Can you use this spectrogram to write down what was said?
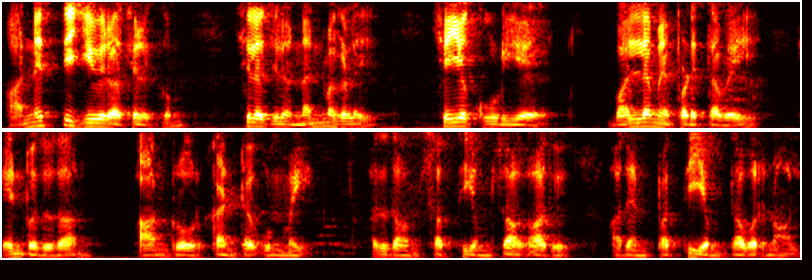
அனைத்து ஜீவராசிகளுக்கும் சில சில நன்மைகளை செய்யக்கூடிய வல்லமை படைத்தவை என்பதுதான் ஆன்றோர் கண்ட உண்மை. அதுதான் சத்தியம் சாகாது அதன் பத்தியம் தவறினால்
